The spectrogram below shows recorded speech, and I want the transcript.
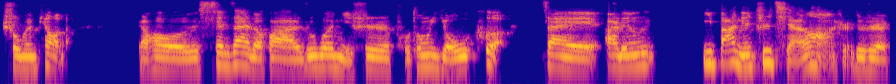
收门票的。然后现在的话，如果你是普通游客，在二零。一八年之前好像是，就是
